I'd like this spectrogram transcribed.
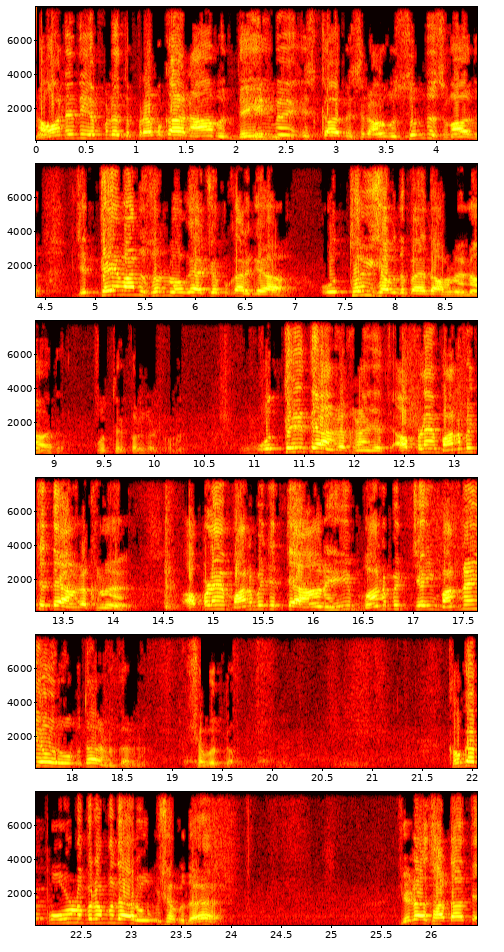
ਨਾਉਨੇ ਦੀ ਅੰਮ੍ਰਿਤ, ਪ੍ਰਭ ਕਾ ਨਾਮ, ਦੇਹੀ ਮੈਂ ਇਸਕਾ ਵਿਸਰਾਮ ਸੁਨ ਸਮਾਦ। ਜਿੱਥੇ ਮਨ ਸੁਨ ਹੋ ਗਿਆ, ਚੁੱਪ ਕਰ ਗਿਆ, ਉੱਥੋਂ ਹੀ ਸ਼ਬਦ ਪੈਦਾ ਹੋਣੇ ਨਾਦ। ਉੱਥੇ ਪ੍ਰਗਟ ਹੋਣਾ। ਉੱਥੇ ਹੀ ਧਿਆਨ ਰੱਖਣਾ ਜਿੱਥੇ ਆਪਣੇ ਮਨ ਵਿੱਚ ਧਿਆਨ ਰੱਖਣਾ ਆਪਣੇ ਮਨ ਵਿੱਚ ਧਿਆਨ ਹੀ ਮਨ ਵਿੱਚ ਹੀ ਮਨ ਨੇ ਉਹ ਰੂਪ ਧਾਰਨ ਕਰਨਾ, ਸ਼ਬਦ ਦਾ। ਕਿਉਂਕਿ ਪੂਰਨ ਬ੍ਰਹਮ ਦਾ ਰੂਪ ਸ਼ਬਦ ਹੈ। ਜਿਹੜਾ ਸਾਡਾ ਤੇ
